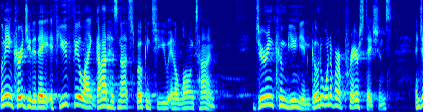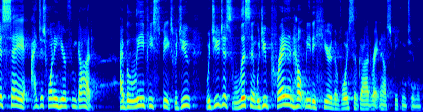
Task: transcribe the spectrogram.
Let me encourage you today if you feel like God has not spoken to you in a long time, during communion, go to one of our prayer stations and just say, I just want to hear from God. I believe He speaks. Would you would you just listen? Would you pray and help me to hear the voice of God right now speaking to me?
